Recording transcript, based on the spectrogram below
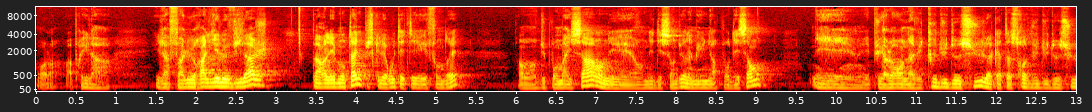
voilà. Après, il a, fallu rallier le village par les montagnes, puisque les routes étaient effondrées. du pont Maïssa, on est, descendu, on a mis une heure pour descendre. Et, puis alors on a vu tout du dessus, la catastrophe vue du dessus.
